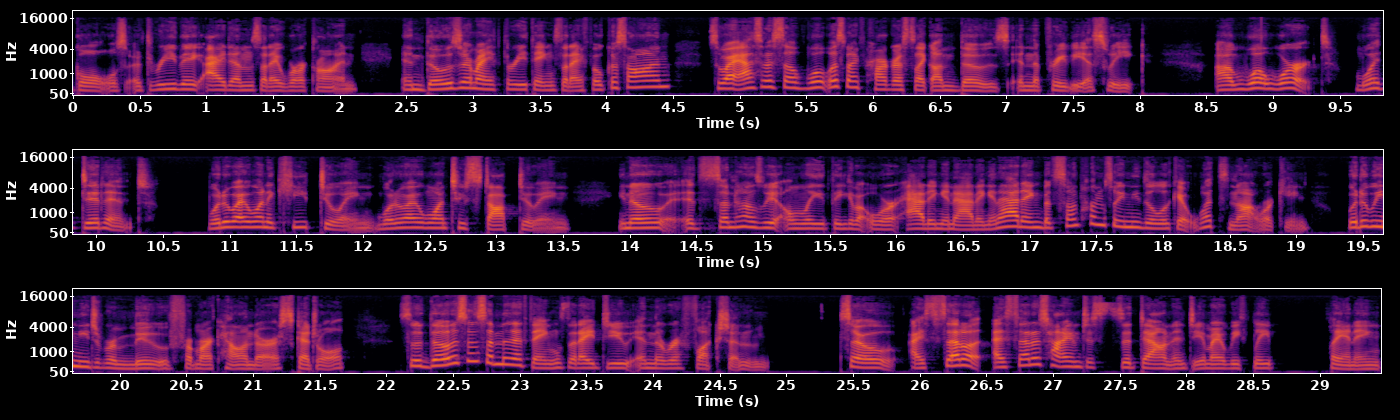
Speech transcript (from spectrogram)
goals or three big items that I work on, and those are my three things that I focus on. So I ask myself, what was my progress like on those in the previous week? Um, what worked? What didn't? What do I want to keep doing? What do I want to stop doing? You know, it's sometimes we only think about well, we're adding and adding and adding, but sometimes we need to look at what's not working. What do we need to remove from our calendar, our schedule? So those are some of the things that I do in the reflection. So I set a, I set a time to sit down and do my weekly planning.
